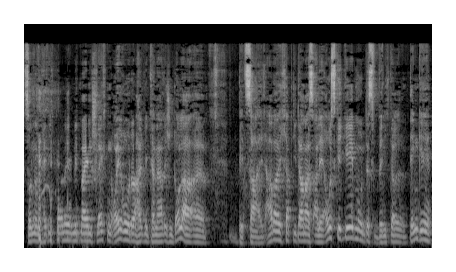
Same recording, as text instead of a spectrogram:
sondern hätte ich gerne mit meinem schlechten Euro oder halt mit kanadischen Dollar äh, bezahlt. Aber ich habe die damals alle ausgegeben und das, wenn ich da denke,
